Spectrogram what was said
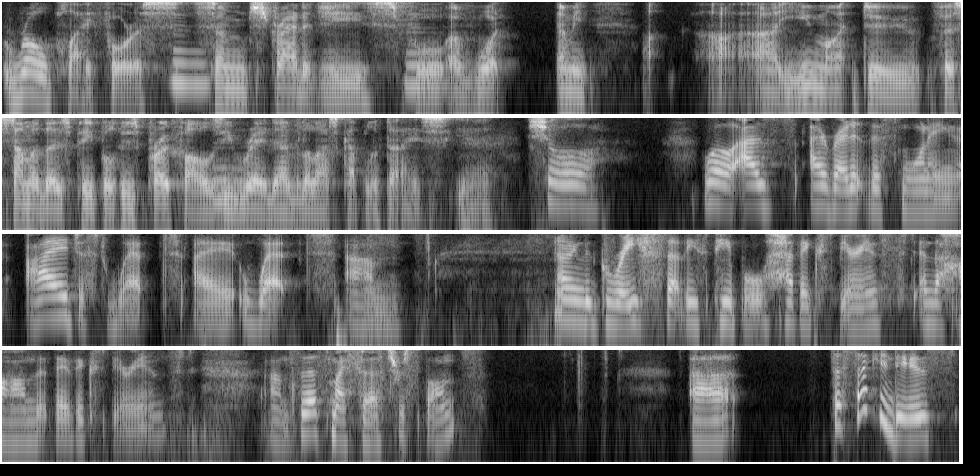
role play for us, mm. some strategies for mm. of what I mean. Uh, uh, you might do for some of those people whose profiles mm. you read over the last couple of days. Yeah. Sure. Well, as I read it this morning, I just wept. I wept, um, knowing the grief that these people have experienced and the harm that they've experienced. Um, so that's my first response. Uh, the second is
